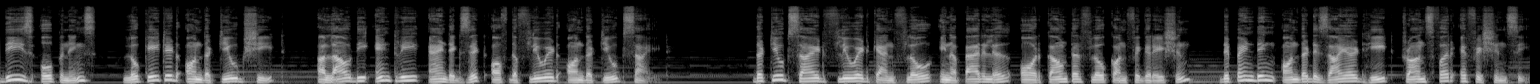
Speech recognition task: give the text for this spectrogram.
These openings, located on the tube sheet, allow the entry and exit of the fluid on the tube side. The tube side fluid can flow in a parallel or counterflow configuration, depending on the desired heat transfer efficiency.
